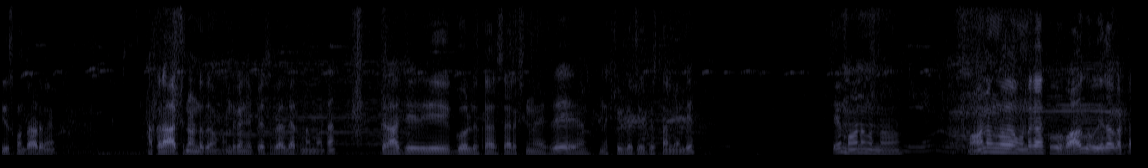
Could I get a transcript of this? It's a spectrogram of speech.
తీసుకొని రావడమే. అక్కడ ఆప్షన్ ఉండదు. అందుకని చెప్పేసి బయలుదేరుతున్నాం అనమాట రాజీ గోల్డ్ సెలెక్షన్ అయితే నెక్స్ట్ వీడియో చూపిస్తానులేండి. ఏం మౌనంగా ఉన్నావు? మౌనంగా ఉండగాకు వాగు ఏదో ఒకట.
